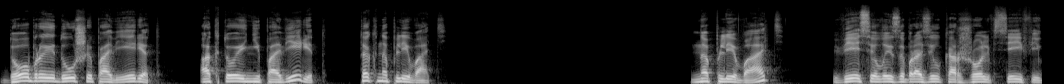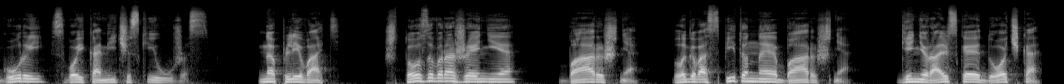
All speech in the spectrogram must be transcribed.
Добрые души поверят, а кто и не поверит, так наплевать. Наплевать? Весело изобразил Коржоль всей фигурой свой комический ужас. Наплевать. Что за выражение? Барышня, благовоспитанная барышня, генеральская дочка.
